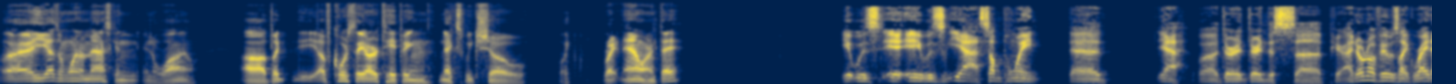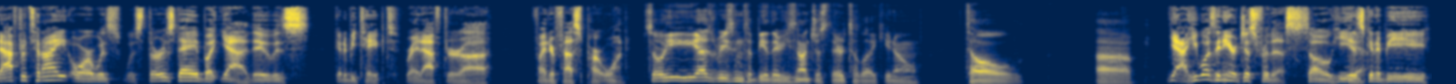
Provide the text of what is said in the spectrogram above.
Uh, he hasn't worn a mask in, in a while. Uh, but of course, they are taping next week's show, like right now, aren't they? It was, it, it was, yeah, at some point, uh, yeah, uh, during during this uh, period. I don't know if it was like right after tonight or was was Thursday, but yeah, it was going to be taped right after uh, Fyter Fest Part One. So he has reason to be there. He's not just there to like you know tell. Uh, Yeah, he wasn't here just for this, so he is going to be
